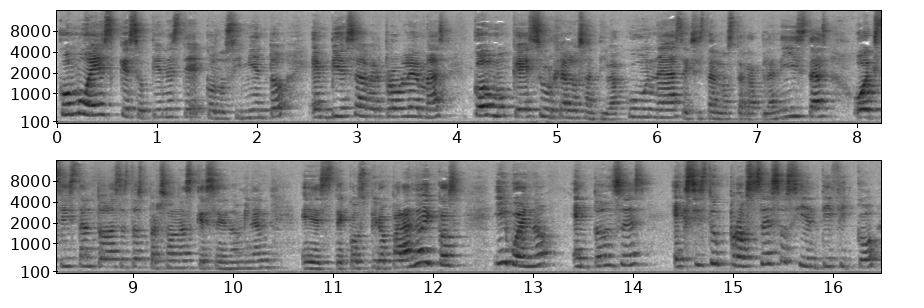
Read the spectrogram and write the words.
cómo es que se obtiene este conocimiento, empieza a haber problemas como que surjan los antivacunas, existan los terraplanistas o existan todas estas personas que se denominan este, conspiroparanoicos. Y bueno, entonces existe un proceso científico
